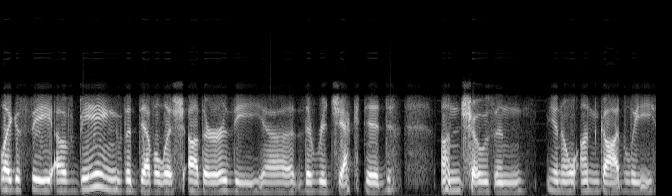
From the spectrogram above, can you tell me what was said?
legacy of being the devilish other, the uh, the rejected, unchosen, you know, ungodly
